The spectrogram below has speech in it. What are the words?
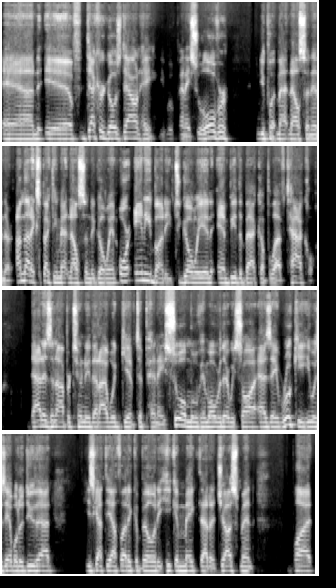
And if Decker goes down, hey, you move Penei Sewell over you put Matt Nelson in there. I'm not expecting Matt Nelson to go in or anybody to go in and be the backup left tackle. That is an opportunity that I would give to Penei Sewell, move him over there. We saw as a rookie, he was able to do that. He's got the athletic ability, he can make that adjustment. But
